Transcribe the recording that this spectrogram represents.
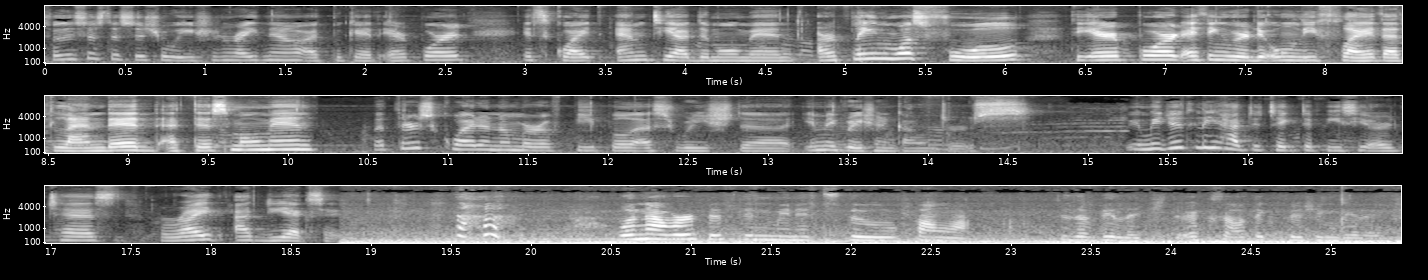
So this is the situation right now at Phuket Airport. It's quite empty at the moment. Our plane was full. The airport, I think we're the only flight that landed at this moment. But there's quite a number of people as we reach the immigration counters. We immediately had to take the PCR test right at the exit. 1 hour 15 minutes to Phang Nga, to the village, the exotic fishing village.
